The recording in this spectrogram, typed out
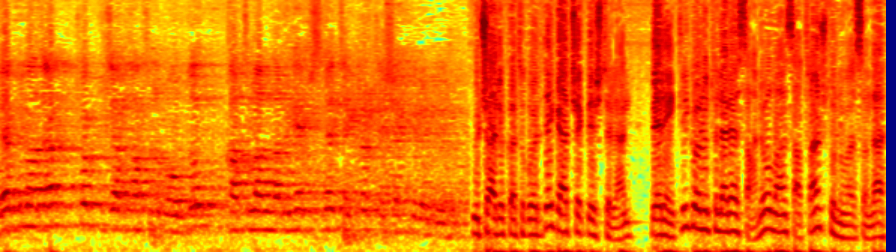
Ve buna da çok güzel katılım oldu. Katılanların hepsine tekrar teşekkür ediyorum. Üç ayrı kategoride gerçekleştirilen ve renkli görüntülere sahne olan satranç turnuvasında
